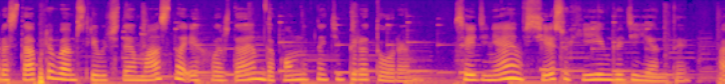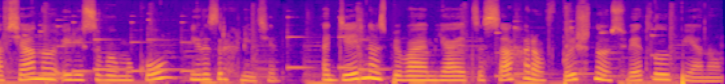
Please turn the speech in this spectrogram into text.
Растапливаем сливочное масло и охлаждаем до комнатной температуры. Соединяем все сухие ингредиенты – овсяную и рисовую муку и разрыхлитель. Отдельно взбиваем яйца с сахаром в пышную светлую пену.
